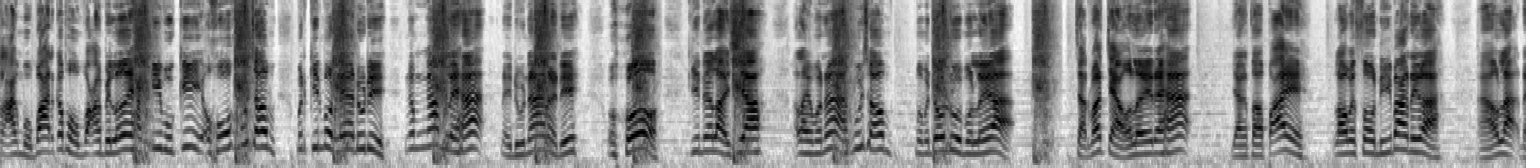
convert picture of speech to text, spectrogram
กลางหมู่บ้านก็ผมวางไปเลยฮักกี้บุกี้โอ้โหคุณผู้ชมมันกินหมดเลยดูดิง่ำๆเลยฮะไหนดูหน้าหน่อยดิโอ้โหกินอร่อยเชียวอะไรวะหน้าคุณผู้ชมเหมือนมันโดนดูดหมดเลยอะจัดว่าแจ๋วเลยนะฮะ อย่างต่อไปเราไปโซนนี้บ้างดีกว่า เอาล่ะไหน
